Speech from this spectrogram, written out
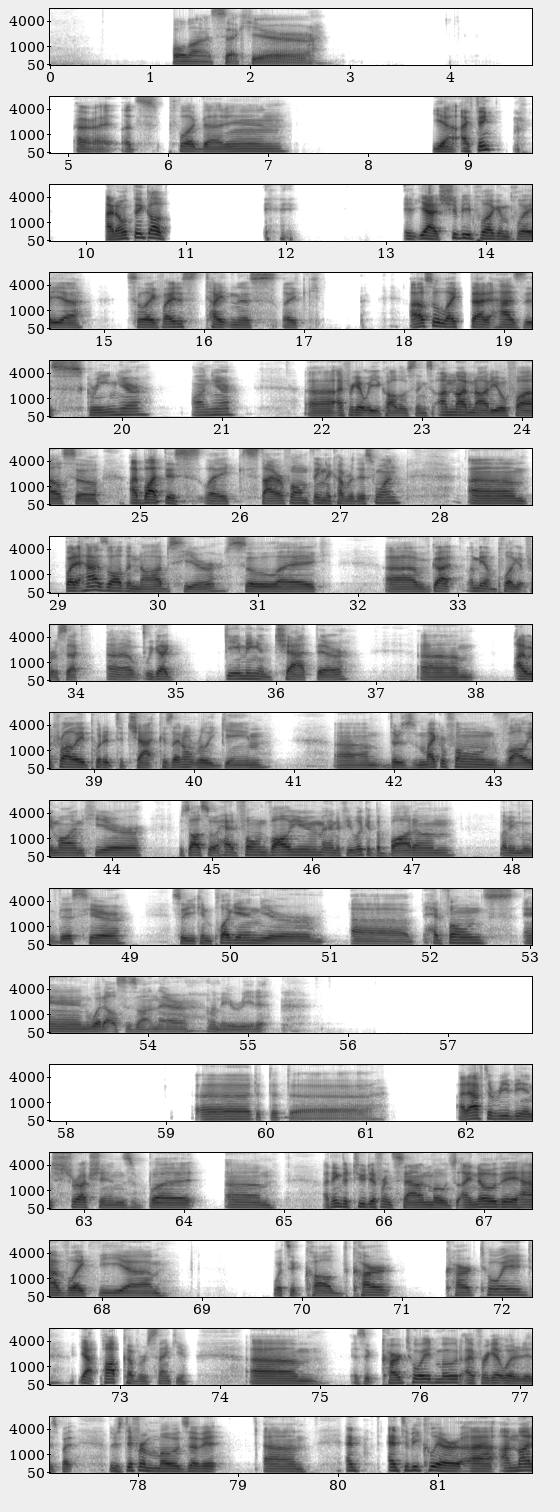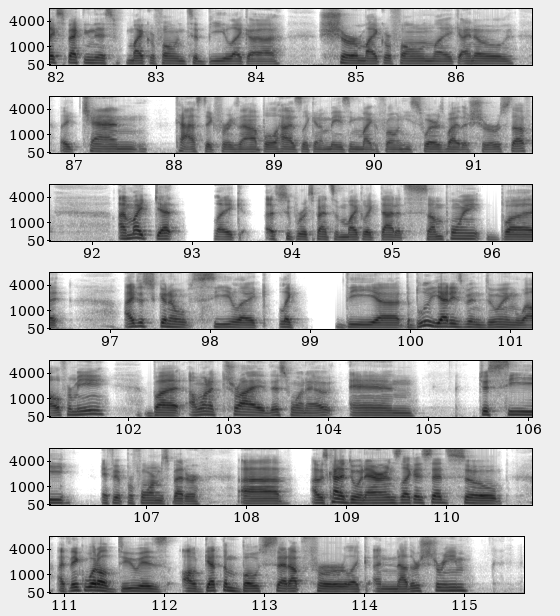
hold on a sec here. All right, let's plug that in. Yeah, I think I don't think I'll it, yeah, it should be plug and play, yeah. So like if I just tighten this, like I also like that it has this screen here on here. Uh, I forget what you call those things. I'm not an audiophile, so I bought this like styrofoam thing to cover this one. Um, but it has all the knobs here. So like uh, we've got, let me unplug it for a sec. Uh, we got gaming and chat there. Um, I would probably put it to chat because I don't really game. Um, there's microphone volume on here. There's also a headphone volume. And if you look at the bottom, let me move this here. So you can plug in your uh, headphones and what else is on there? Let me read it. Uh, da, da, da. I'd have to read the instructions, but um, I think they're two different sound modes. I know they have like the um, what's it called? Cart cardioid. Yeah, pop covers. Thank you. Um, is it cardioid mode? I forget what it is, but there's different modes of it. Um, and and to be clear, uh, I'm not expecting this microphone to be like a Shure microphone. Like I know, like Chan Tastic, for example, has like an amazing microphone. He swears by the Shure stuff. I might get like a super expensive mic like that at some point, but I just gonna see like like the uh, the Blue Yeti's been doing well for me, but I want to try this one out and just see if it performs better. Uh, I was kind of doing errands, like I said, so I think what I'll do is I'll get them both set up for like another stream,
